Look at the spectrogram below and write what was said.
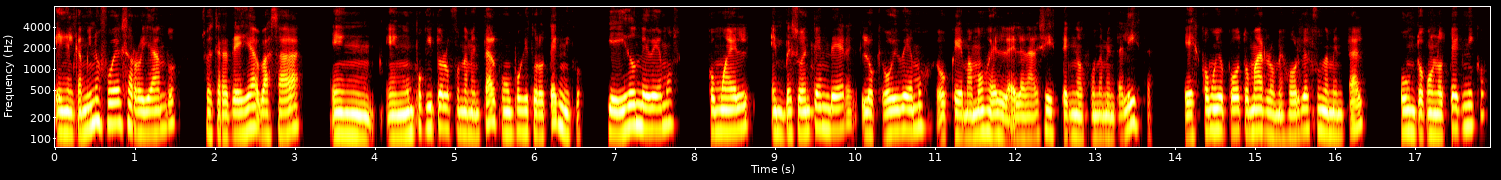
en el camino fue desarrollando su estrategia basada en, en, un poquito lo fundamental, con un poquito lo técnico. Y ahí es donde vemos cómo él empezó a entender lo que hoy vemos o que llamamos el, el análisis tecnofundamentalista, es cómo yo puedo tomar lo mejor del fundamental junto con lo técnico.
